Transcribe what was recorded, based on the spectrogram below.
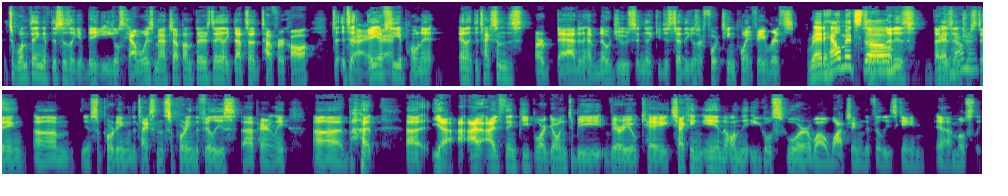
It's one thing if this is like a big Eagles Cowboys matchup on Thursday, like that's a tougher call. It's, it's Right, an. AFC opponent, and like the Texans are bad and have no juice, and like you just said, the Eagles are 14 point favorites. red helmets So though that is that Red is helmets. interesting. Um, you know, supporting the Texans, supporting the Phillies, uh, apparently. Uh, but uh, yeah, I, I- I think people are going to be very okay checking in on the Eagles score while watching the Phillies game, uh, mostly.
